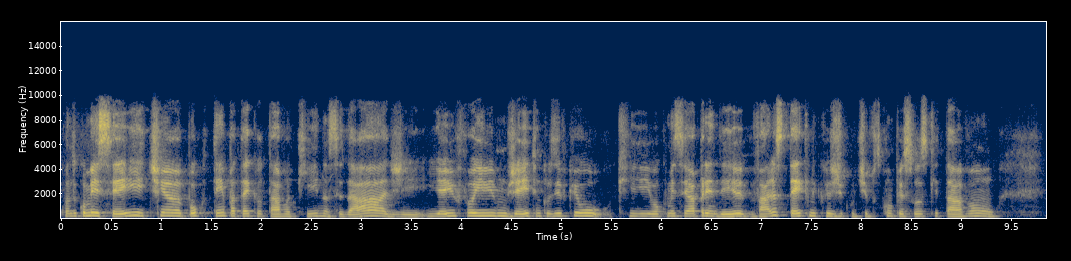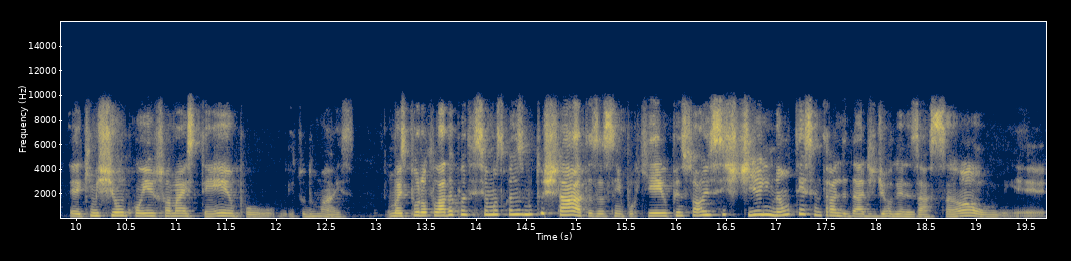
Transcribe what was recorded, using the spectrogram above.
quando eu comecei, tinha pouco tempo até que eu estava aqui na cidade, e aí foi um jeito, inclusive, que eu, que eu comecei a aprender várias técnicas de cultivos com pessoas que estavam, é, que mexiam com isso há mais tempo e tudo mais. Mas, por outro lado, aconteciam umas coisas muito chatas, assim, porque o pessoal insistia em não ter centralidade de organização, é,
